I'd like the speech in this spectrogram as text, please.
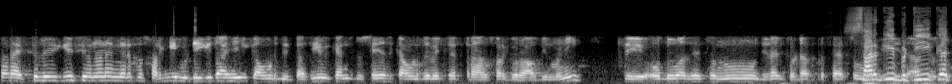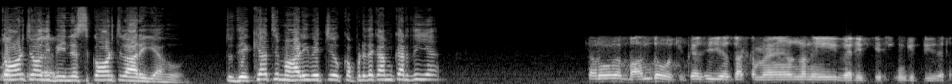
ਸਰ ਐਕਚੁਅਲੀ ਕੀ ਸੀ ਉਹਨਾਂ ਨੇ ਮੇਰੇ ਤੋਂ ਸਰਗੀ ਬੁਟੀਕ ਦਾ ਹੀ ਅਕਾਊਂਟ ਦਿੱਤਾ ਸੀ ਕਹਿੰਦੇ ਤੁਸੀਂ ਇਸ ਅਕਾਊਂਟ ਦੇ ਵਿੱਚ ਟ੍ਰਾਂਸਫਰ ਕਰੋ ਆਪਦੀ ਮਨੀ ਤੇ ਉਦੋਂ ਬਾਅਦ ਤੁਹਾਨੂੰ ਜਿਹੜਾ ਵੀ ਤੁਹਾਡਾ ਪ੍ਰੋਸੈਸ ਸਰਗੀ ਬੁਟੀਕ ਕੌਣ ਚਲਾਉਂਦੀ ਬਿਜ਼ਨਸ ਕੌਣ ਚਲਾ ਰਹੀ ਆ ਉਹ? ਤੂੰ ਦੇਖਿਆ ਉੱਥੇ ਮੋਹਾਲੀ ਵਿੱਚ ਉਹ ਕੱਪੜੇ ਦਾ ਕੰਮ ਕਰਦੀ ਆ? ਸਰ ਉਹ ਬੰਦ ਹੋ ਚੁੱਕਿਆ ਸੀ ਜਦੋਂ ਤੱਕ ਮੈਂ ਉਹਨਾਂ ਨੇ ਵੈਰੀਫਿਕੇਸ਼ਨ ਕੀਤੀ ਸਰ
